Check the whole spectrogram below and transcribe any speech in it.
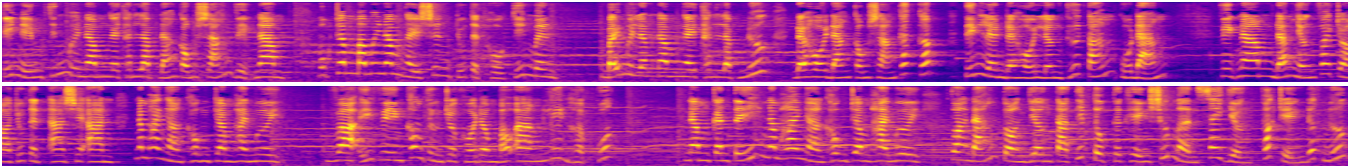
kỷ niệm 90 năm ngày thành lập Đảng Cộng sản Việt Nam, 130 năm ngày sinh Chủ tịch Hồ Chí Minh, 75 năm ngày thành lập nước, Đại hội Đảng Cộng sản các cấp tiến lên đại hội lần thứ 8 của Đảng. Việt Nam đảm nhận vai trò Chủ tịch ASEAN năm 2020 và Ủy viên không thường trực Hội đồng Bảo an Liên Hợp Quốc Năm canh tí năm 2020, toàn đảng toàn dân ta tiếp tục thực hiện sứ mệnh xây dựng, phát triển đất nước,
